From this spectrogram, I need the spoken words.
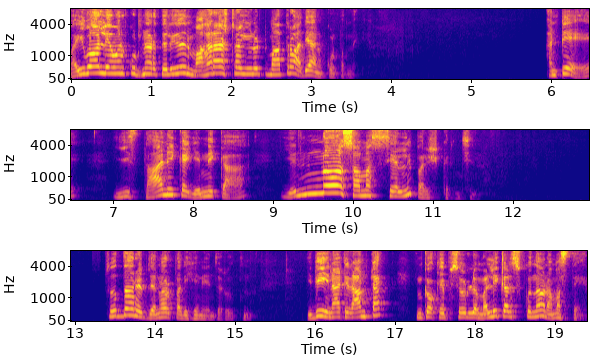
పై వాళ్ళు ఏమనుకుంటున్నారో తెలియదు మహారాష్ట్ర యూనిట్ మాత్రం అదే అనుకుంటుంది. అంటే ఈ స్థానిక ఎన్నిక ఎన్నో సమస్యల్ని పరిష్కరించింది. చూద్దాం రేపు జనవరి పదిహేను ఏం జరుగుతుందో. ఇది ఈనాటి రామ్టాక్ ఇంకొక ఎపిసోడ్లో మళ్ళీ కలుసుకుందాం. నమస్తే.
